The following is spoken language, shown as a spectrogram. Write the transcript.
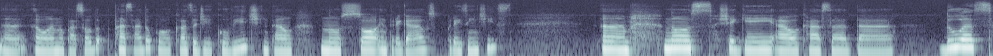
uh, o ano passado, passado por causa de Covid, então não só entregar os presentes. Um, nós cheguei ao casa da duas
